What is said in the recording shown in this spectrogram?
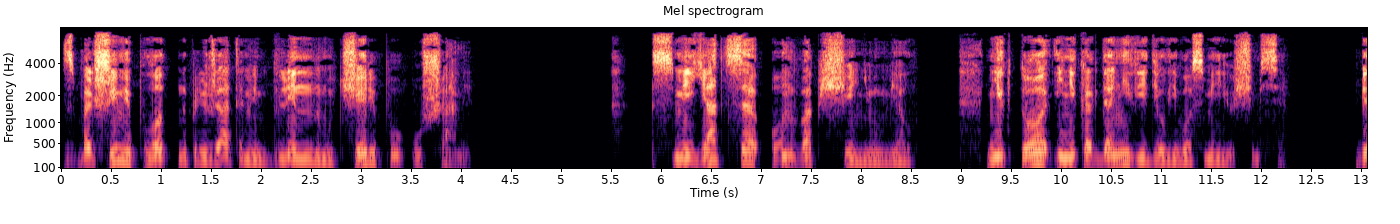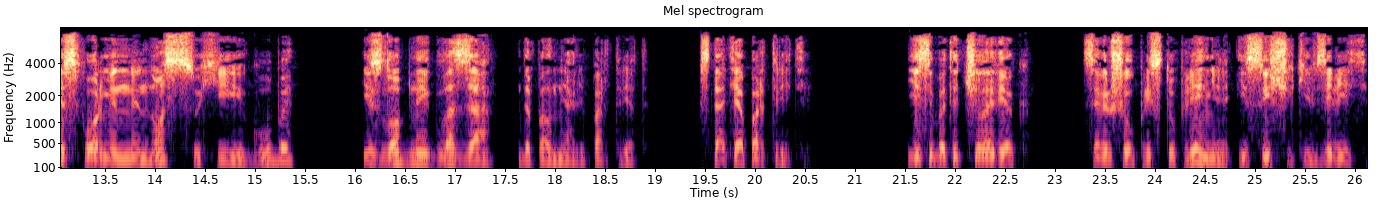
с большими плотно прижатыми к длинному черепу ушами. Смеяться он вообще не умел. Никто и никогда не видел его смеющимся. Бесформенный нос, сухие губы и злобные глаза дополняли портрет. Кстати, о портрете. Если бы этот человек совершил преступление и сыщики взялись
